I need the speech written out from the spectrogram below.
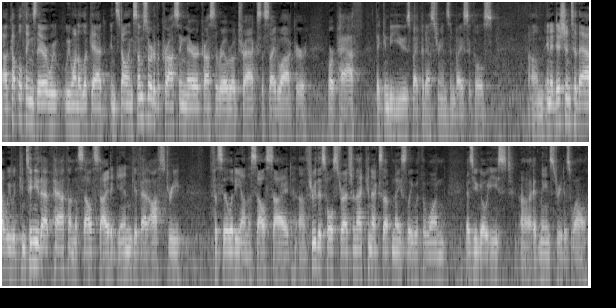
A couple things there. We, we want to look at installing some sort of a crossing there across the railroad tracks, a sidewalk or, or path that can be used by pedestrians and bicycles. Um, in addition to that, we would continue that path on the south side again, get that off street facility on the south side uh, through this whole stretch, and that connects up nicely with the one as you go east uh, at Main Street as well,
